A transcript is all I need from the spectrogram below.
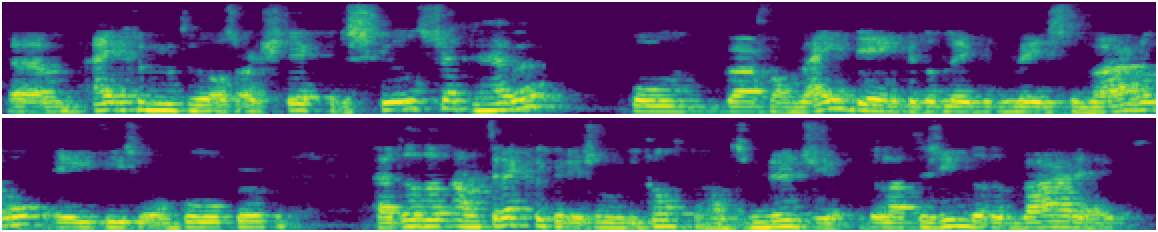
ehm, eigenlijk moeten we als architecten de skillset hebben om waarvan wij denken dat levert de meeste waarde op, ethisch of goal purpose, uh, dat het aantrekkelijker is om die kant op te gaan, te nudgen, te laten zien dat het waarde heeft.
